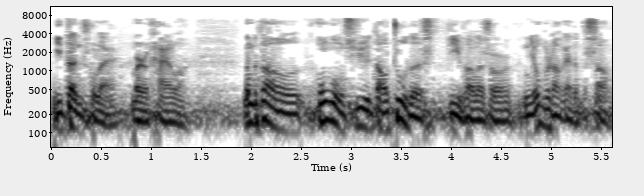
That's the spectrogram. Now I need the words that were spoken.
一蹬出来门开了。那么到公共区域到住的地方的时候，你又不知道该怎么上，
